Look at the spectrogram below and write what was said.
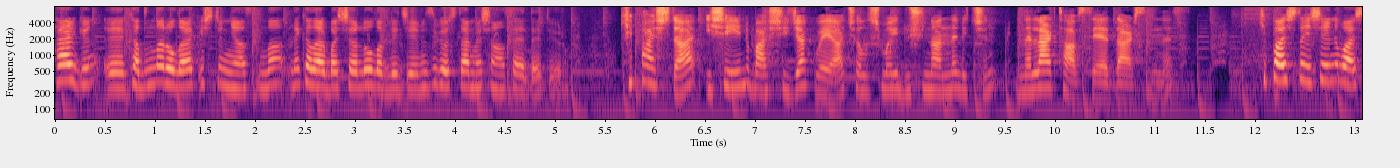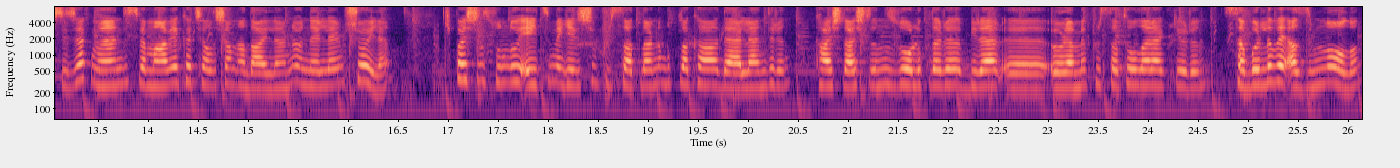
Her gün e, kadınlar olarak iş dünyasında ne kadar başarılı olabileceğimizi gösterme şansı elde ediyorum. Kipaş'ta işe yeni başlayacak veya çalışmayı düşünenler için neler tavsiye edersiniz? Kipaş'ta işe yeni başlayacak mühendis ve mavi yaka çalışan adaylarına önerilerim şöyle. Kipaş'ın sunduğu eğitim ve gelişim fırsatlarını mutlaka değerlendirin. Karşılaştığınız zorlukları birer e, öğrenme fırsatı olarak görün. Sabırlı ve azimli olun.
